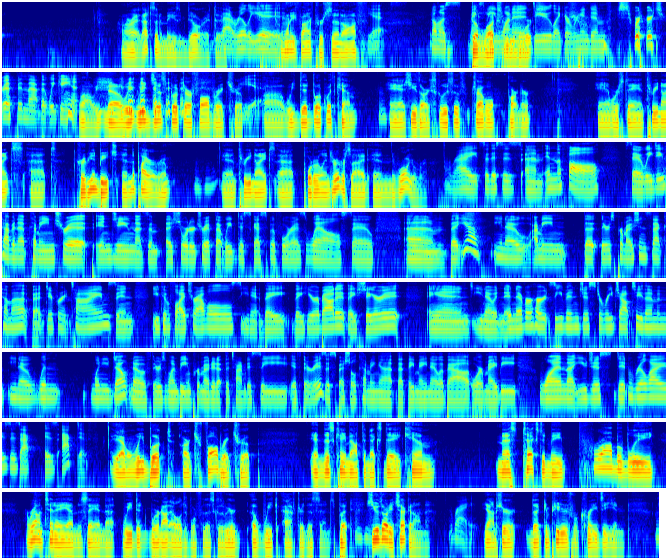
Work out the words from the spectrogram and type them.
All right. That's an amazing deal right there. That really is. 25% off. Yes. It almost makes me want to do like a random shorter trip in that, but we can't. Wow. We, no, we, we just booked our fall break trip. Yes. Uh, we did book with Kim, and she's our exclusive travel partner. And we're staying three nights at Caribbean Beach in the Pirate Room and three nights at Port Orleans Riverside in the Royal Room. Right. So this is um, in the fall. So we do have an upcoming trip in June. That's a, a shorter trip that we've discussed before as well. So, um, but yeah, you know, I mean, the, there's promotions that come up at different times, and you can fly travels. You know, they they hear about it, they share it, and you know, it, it never hurts even just to reach out to them. And you know, when when you don't know if there's one being promoted at the time to see if there is a special coming up that they may know about or maybe one that you just didn't realize is ac- is active. Yeah, when we booked our tr- fall break trip, and this came out the next day, Kim mess texted me probably around 10 a.m. saying that we did we're not eligible for this because we were a week after this ends. But mm-hmm. she was already checking on that. Right. Yeah, I'm sure the computers were crazy and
